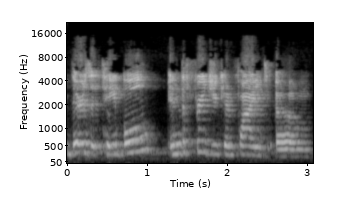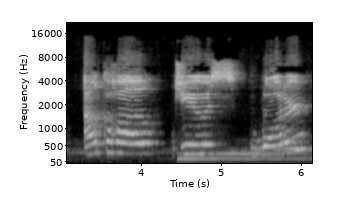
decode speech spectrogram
there's a table. In the fridge, you can find um, alcohol, juice, water.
